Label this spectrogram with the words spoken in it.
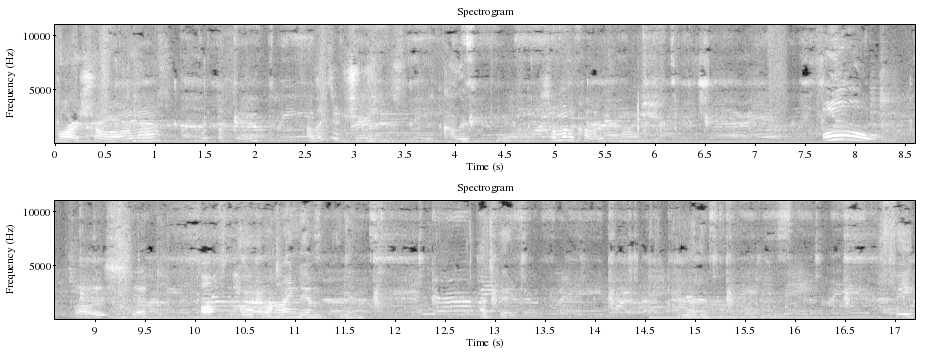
Barcelona with the pink. I like the jerseys. The color. Yeah, some of the colors are nice. Oh, that is sick. Off the Oh, behind him, and then that's good. Another one. Fake.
